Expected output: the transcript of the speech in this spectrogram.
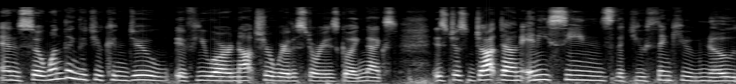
And so, one thing that you can do if you are not sure where the story is going next is just jot down any scenes that you think you know.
